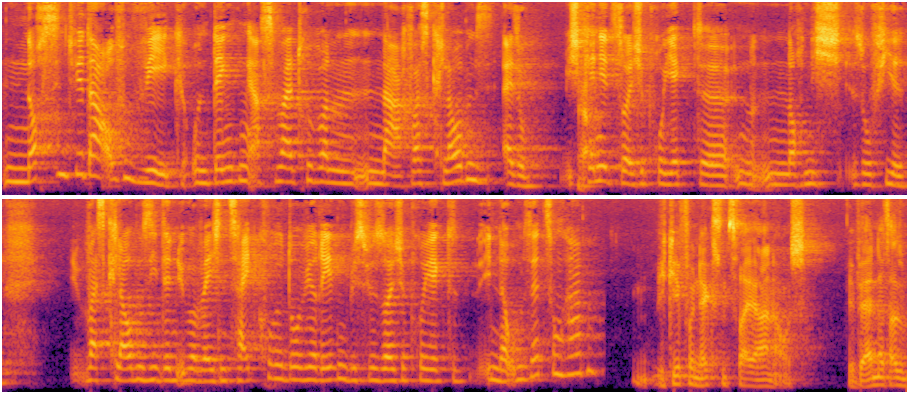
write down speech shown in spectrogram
noch sind wir da auf dem Weg und denken erstmal drüber nach. Was glauben Sie, also ich ja. kenne jetzt solche Projekte noch nicht so viel. Was glauben Sie denn, über welchen Zeitkorridor wir reden, bis wir solche Projekte in der Umsetzung haben? Ich gehe von den nächsten zwei Jahren aus. Wir werden das, also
